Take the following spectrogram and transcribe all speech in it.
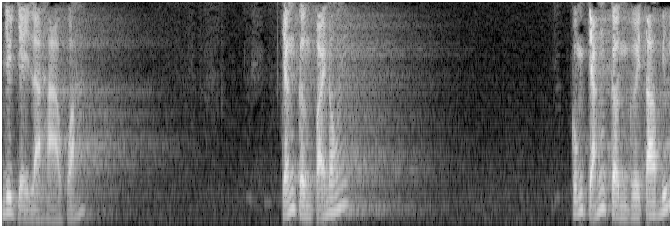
như vậy là hạ quá. Chẳng cần phải nói. Cũng chẳng cần người ta biết.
